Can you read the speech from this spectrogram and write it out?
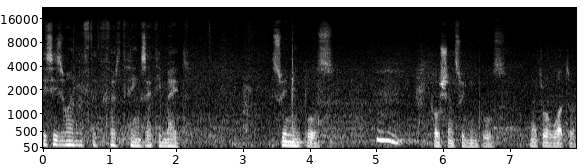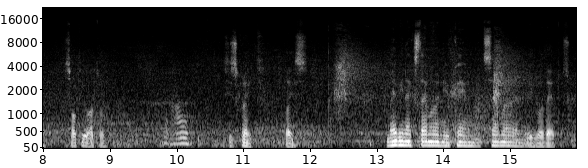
This is one of the first things that he made. Swimming pools. Hmm. Ocean swimming pools. Natural water. Salty water. Wow. This is great place. Maybe next time when you came with summer and we go there to swim.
